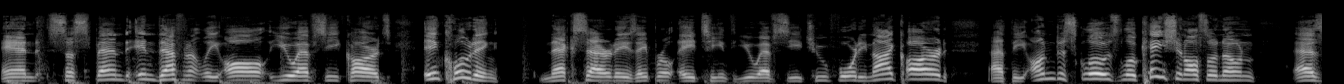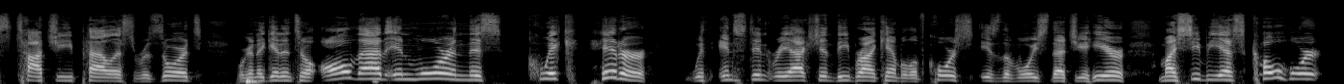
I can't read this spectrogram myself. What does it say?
and suspend indefinitely all UFC cards, including next Saturday's April 18th UFC 249 card at the undisclosed location, also known as Tachi Palace Resort. We're going to get into all that and more in this quick hitter with instant reaction. The Brian Campbell, of course, is the voice that you hear. My CBS cohort,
